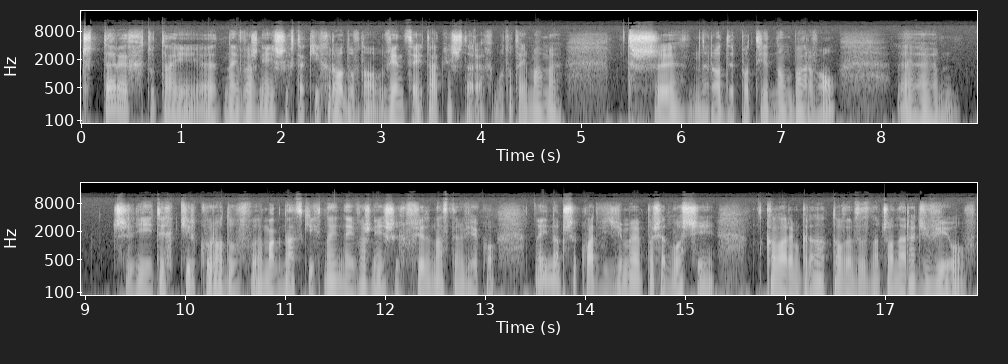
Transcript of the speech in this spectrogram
czterech tutaj e, najważniejszych takich rodów, no więcej, tak, niż czterech, bo tutaj mamy trzy rody pod jedną barwą, czyli tych kilku rodów magnackich naj, najważniejszych w XVII wieku. No i na przykład widzimy posiadłości kolorem granatowym zaznaczone Radziwiłłów,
